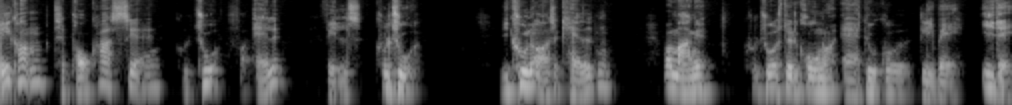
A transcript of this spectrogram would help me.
Velkommen til podcast-serien Kultur for alle fælles kultur. Vi kunne også kalde den, hvor mange kulturstøttekroner er du gået glip af i dag.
